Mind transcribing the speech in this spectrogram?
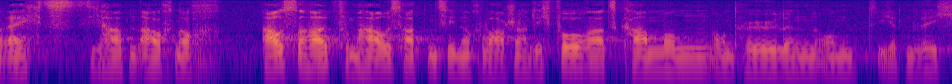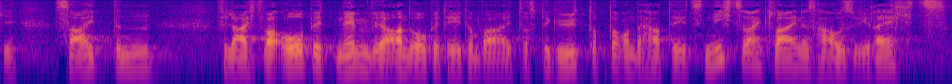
rechts, sie haben auch noch Außerhalb vom Haus hatten sie noch wahrscheinlich Vorratskammern und Höhlen und irgendwelche Seiten. Vielleicht war Obed, nehmen wir an, Obed Edom war etwas begüterter und er hatte jetzt nicht so ein kleines Haus wie rechts.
